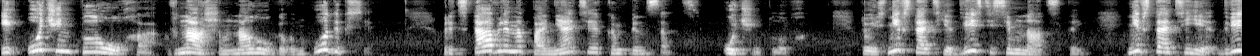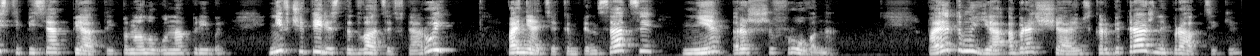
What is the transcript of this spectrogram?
И очень плохо в нашем налоговом кодексе представлено понятие компенсации. Очень плохо. То есть ни в статье 217, ни в статье 255 по налогу на прибыль, ни в 422 понятие компенсации не расшифровано. Поэтому я обращаюсь к арбитражной практике.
